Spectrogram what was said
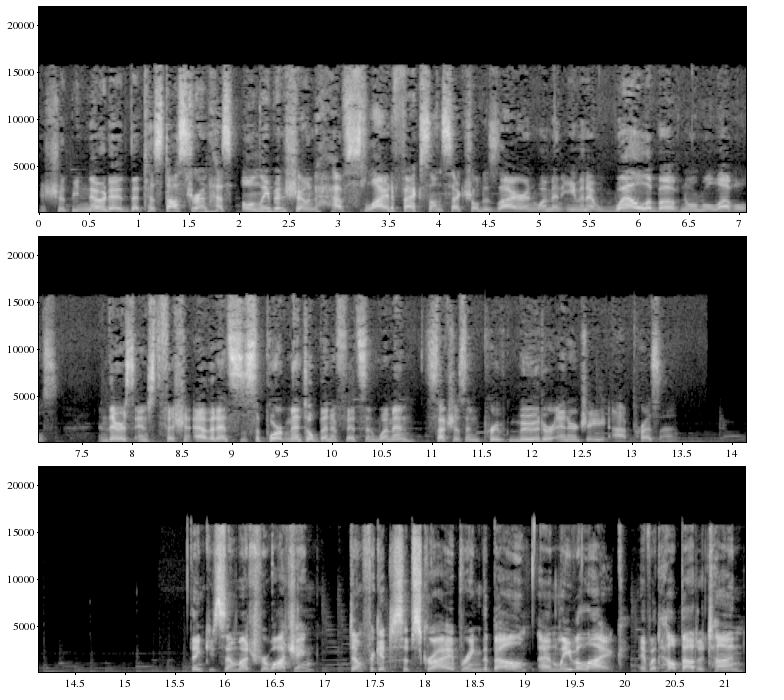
it should be noted that testosterone has only been shown to have slight effects on sexual desire in women even at well above normal levels, and there is insufficient evidence to support mental benefits in women, such as improved mood or energy, at present. Thank you so much for watching. Don't forget to subscribe, ring the bell, and leave a like. It would help out a ton,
